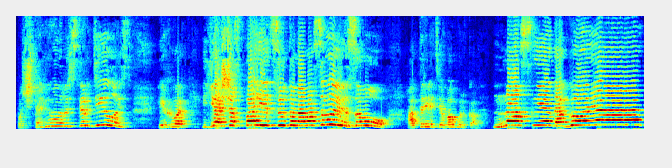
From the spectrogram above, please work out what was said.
Почтальон растердилась и говорит «Я сейчас полицию-то на вас вызову». А третья бабулька «Нас не догонят».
